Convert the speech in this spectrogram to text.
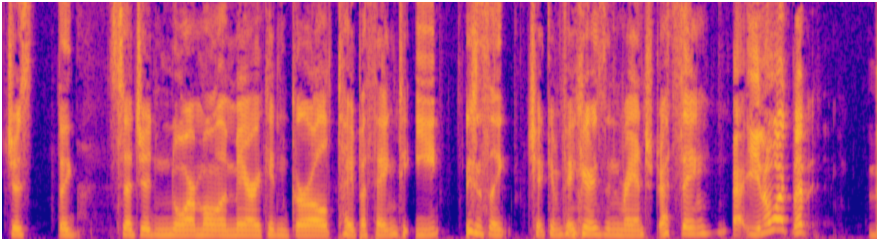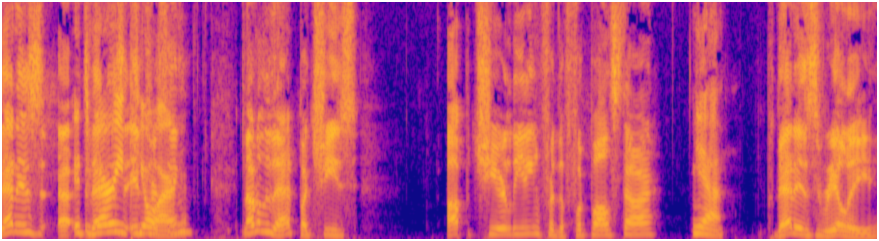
just like such a normal American girl type of thing to eat. Is like chicken fingers and ranch dressing. Uh, you know what? That that is uh, It's that very is pure. Not only that, but she's up cheerleading for the football star. Yeah. That is really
